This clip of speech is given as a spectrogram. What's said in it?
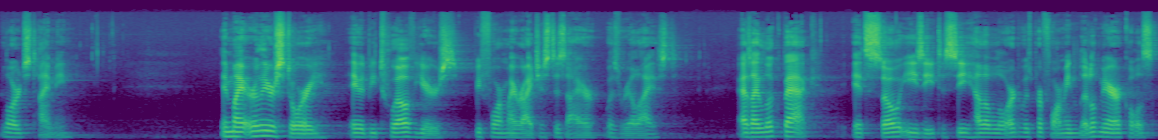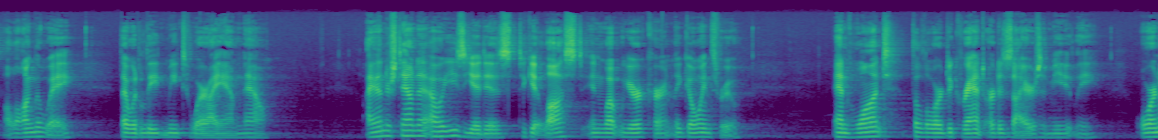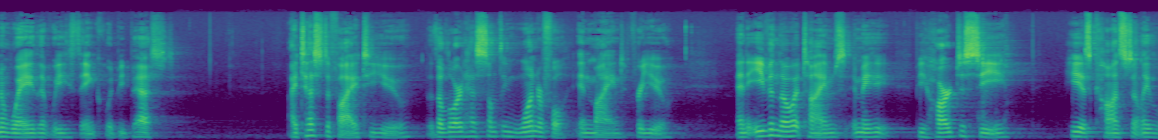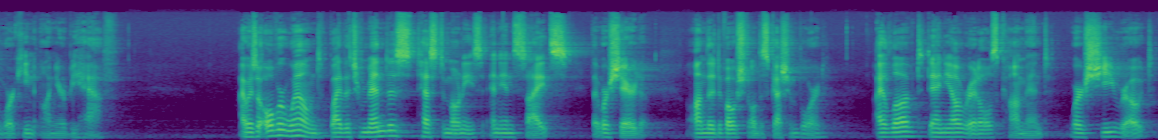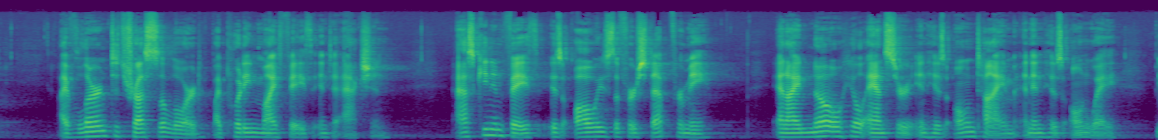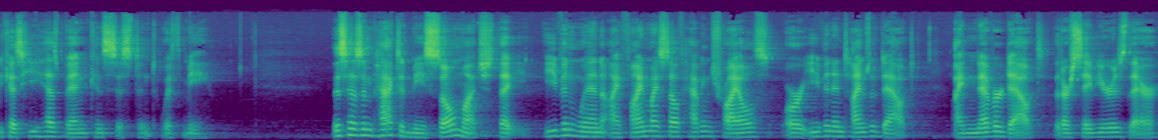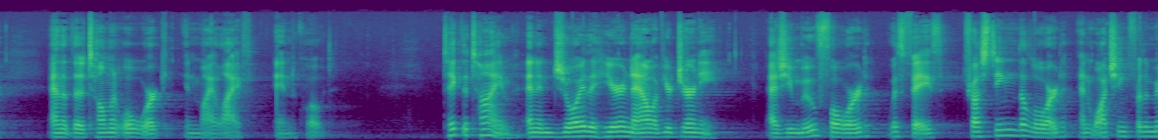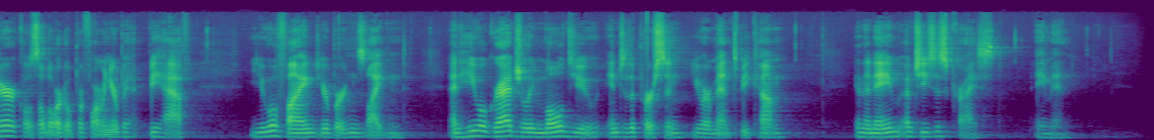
Lord's timing. In my earlier story, it would be 12 years before my righteous desire was realized. As I look back, it's so easy to see how the Lord was performing little miracles along the way that would lead me to where I am now. I understand how easy it is to get lost in what we are currently going through and want the Lord to grant our desires immediately or in a way that we think would be best. I testify to you that the Lord has something wonderful in mind for you. And even though at times it may be hard to see, He is constantly working on your behalf. I was overwhelmed by the tremendous testimonies and insights that were shared on the devotional discussion board. I loved Danielle Riddle's comment where she wrote, I've learned to trust the Lord by putting my faith into action. Asking in faith is always the first step for me, and I know He'll answer in His own time and in His own way because He has been consistent with me. This has impacted me so much that even when I find myself having trials or even in times of doubt, I never doubt that our Savior is there and that the atonement will work in my life. End quote. Take the time and enjoy the here and now of your journey as you move forward with faith, trusting the Lord and watching for the miracles the Lord will perform in your behalf you will find your burdens lightened, and He will gradually mold you into the person you are meant to become. In the name of Jesus Christ, amen.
